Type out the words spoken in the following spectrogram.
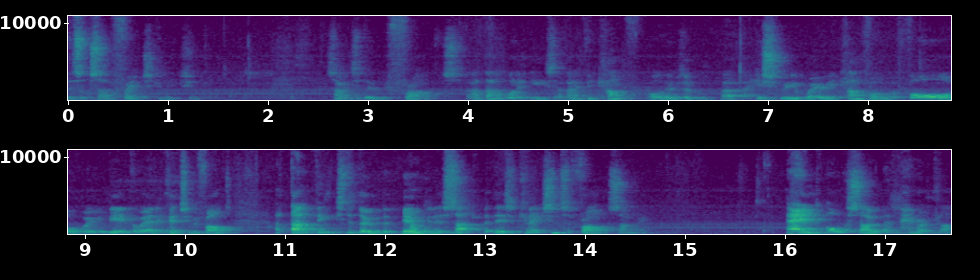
There's also a French connection. Something to do with France. And I don't know what it is. I don't know if he come or there was a, a, history of where he come from before or where he lived or where had a connection with France. I don't think it's to do with the building as such, but there's a connection to France something. And also America.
